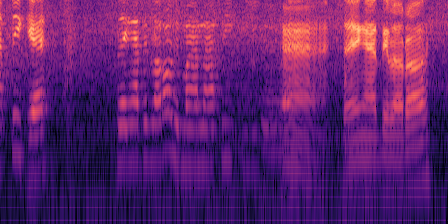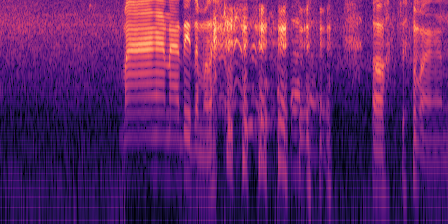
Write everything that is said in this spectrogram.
ati guys. Saya ngati loro di mana ati iki. Nah, saya ngati loro. Mangan hati teman. oh, coba mangan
